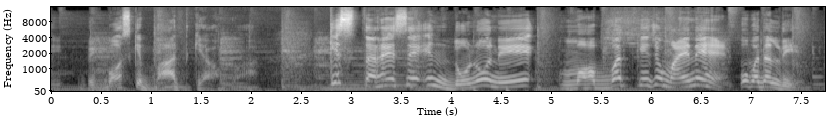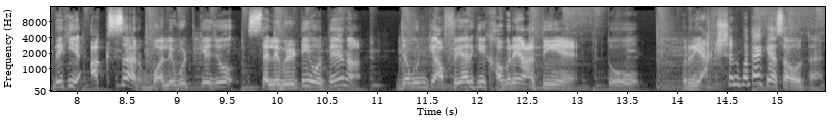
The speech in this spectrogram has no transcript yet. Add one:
थी? बिग बॉस के बाद क्या हुआ? किस तरह से इन दोनों ने मोहब्बत के जो मायने हैं, वो बदल दिए? देखिए, अक्सर बॉलीवुड के जो सेलिब्रिटी होते हैं ना, जब उनके अफेयर की खबरें आती हैं तो रिएक्शन पता है कैसा होता है?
